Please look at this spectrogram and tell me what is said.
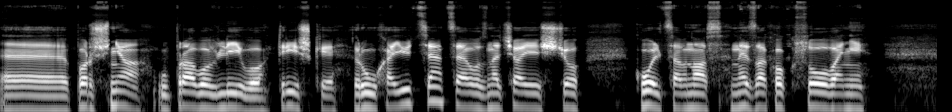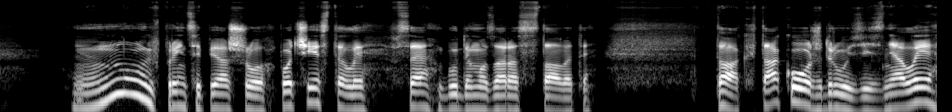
Е, поршня вправо-вліво трішки рухаються. Це означає, що кольця в нас не закоксовані. Ну і в принципі, а що? Почистили, все будемо зараз ставити. Так, також, друзі, зняли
